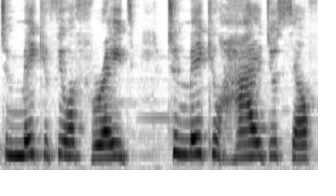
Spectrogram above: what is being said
to make you feel afraid, to make you hide yourself.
